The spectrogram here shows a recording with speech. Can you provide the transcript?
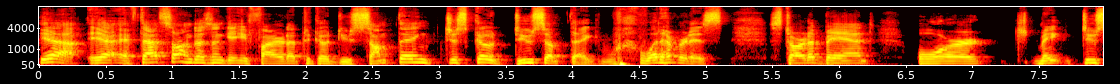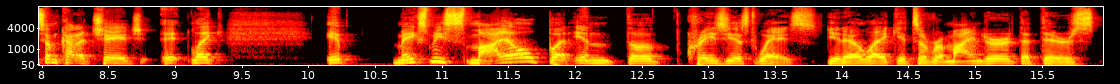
Yeah, yeah. If that song doesn't get you fired up to go do something, just go do something, whatever it is. Start a band or make do some kind of change. It like it makes me smile, but in the craziest ways. You know, like it's a reminder that there's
